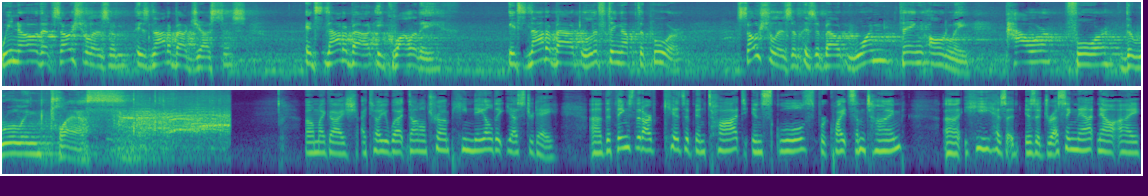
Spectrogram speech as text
We know that socialism is not about justice, it's not about equality, it's not about lifting up the poor. Socialism is about one thing only power for the ruling class. Oh my gosh. I tell you what, Donald Trump, he nailed it yesterday. Uh, the things that our kids have been taught in schools for quite some time, uh, he has is addressing that. Now, I,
